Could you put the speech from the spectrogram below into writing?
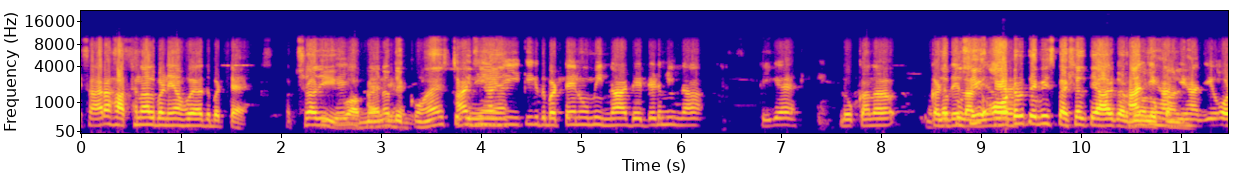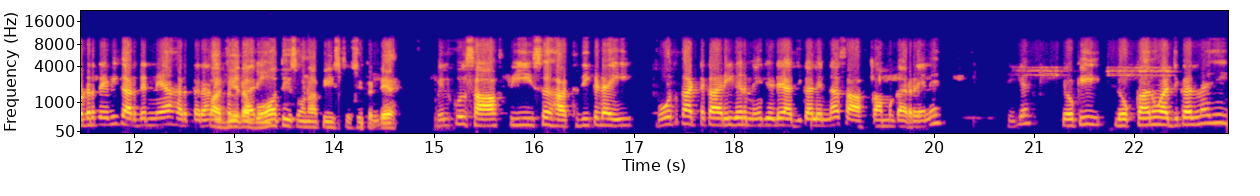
ਇਹ ਸਾਰਾ ਹੱਥ ਨਾਲ ਬਣਿਆ ਹੋਇਆ ਦੁਪੱਟਾ ਹੈ। ਅੱਛਾ ਠੀਕ ਜੀ ਹੈ ਜੀ, ਵਾਹ ਮੈਂ ਨਾ ਹਾਂਜੀ, ਦੇਖੋ ਹੈ ਇਸ ਚ ਹਾਂਜੀ ਕਿੰਨੀ ਹੈ ਹਾਂਜੀ ਇੱਕ ਇੱਕ ਦੁਪੱਟੇ ਨੂੰ ਮਹੀਨਾ ਡੇਢ ਡੇਢ ਮਹੀਨਾ ਠੀਕ ਹੈ? ਲੋਕਾਂ ਦਾ ਮਤਲਬ ਕੱਢਦੇ ਲੱਗ ਤੁਸੀਂ ਜਾਂਦਾ ਹੈ। ਆਰਡਰ ਤੇ ਵੀ ਸਪੈਸ਼ਲ ਤਿਆਰ ਕਰਦੇ ਹੋ ਹਾਂਜੀ ਲੋਕਾਂ ਹਾਂਜੀ ਲਈ। ਹਾਂਜੀ ਆਰਡਰ ਤੇ ਵੀ ਕਰ ਦਿੰਨੇ ਆ ਹਰ ਤਰ੍ਹਾਂ ਦੀ ਭਾਜੀ ਇਹ ਤਾਂ ਫੁਲਕਾਰੀ। ਬਹੁਤ ਹੀ ਸੋਹਣਾ ਪੀਸ ਤੁਸੀਂ ਠੀਕ ਕੱਢਿਆ। ਬਿਲਕੁਲ ਸਾਫ਼ ਪੀਸ ਹੱਥ ਦੀ ਕਢਾਈ ਬਹੁਤ ਘੱਟ ਕਾਰੀਗਰ ਨੇ ਜਿਹੜੇ ਅੱਜ ਕੱਲ ਇੰਨਾ ਸਾਫ਼ ਕੰਮ ਕਰ ਰਹੇ ਨੇ ਠੀਕ ਹੈ? ਕਿਉਂਕਿ ਲੋਕਾਂ ਨੂੰ ਅੱਜ ਕੱਲ ਨਾ ਜੀ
